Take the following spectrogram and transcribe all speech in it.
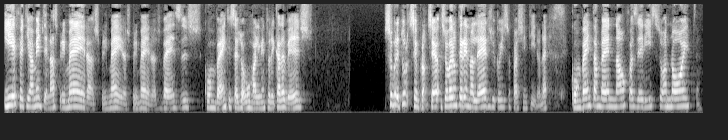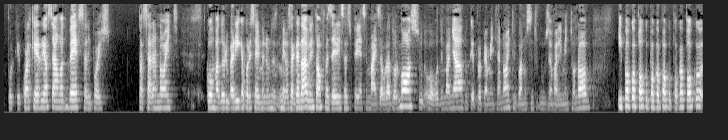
E efetivamente, nas primeiras, primeiras, primeiras vezes, convém que seja um alimento de cada vez. Sobretudo, se, pronto, se, se houver um terreno alérgico, isso faz sentido, né? Convém também não fazer isso à noite, porque qualquer reação adversa depois passar a noite com uma dor de barriga pode ser menos, menos agradável, então fazer essa experiência mais à hora do almoço ou de manhã do que propriamente à noite, quando se introduz um alimento novo. E pouco a pouco, pouco a pouco, pouco a pouco,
